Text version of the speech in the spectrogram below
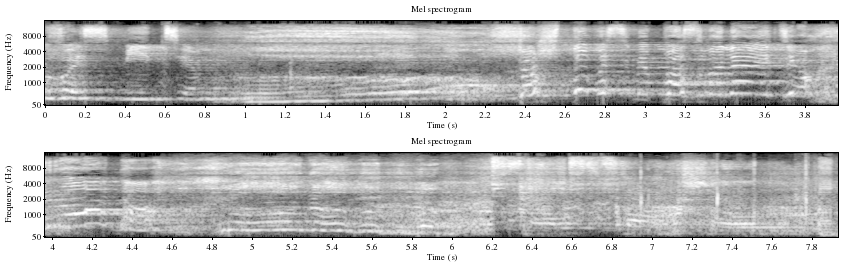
возьмите. Да что вы себе позволяете, охрана? А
